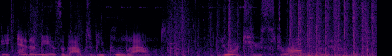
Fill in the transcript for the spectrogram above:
The enemy is about to be pulled out. You're too strong for them.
